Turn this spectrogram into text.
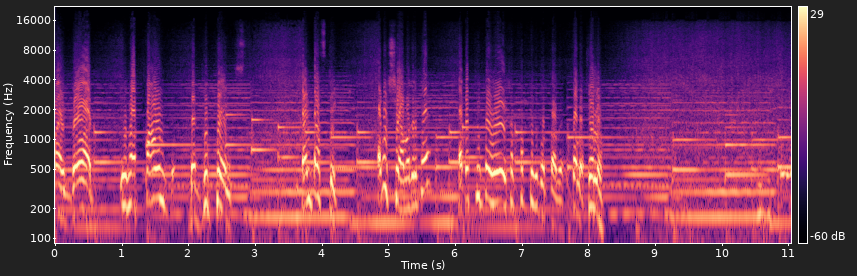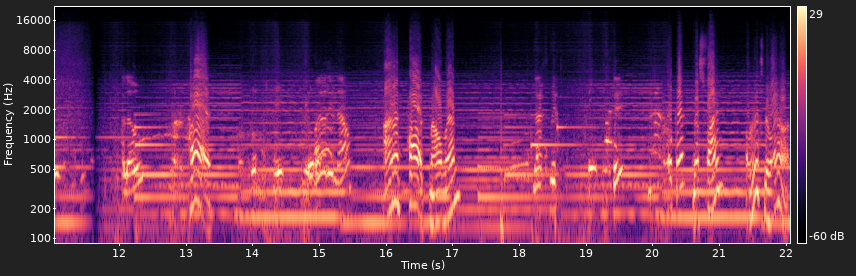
my God, you have found the good things. Fantastic. অবশ্যই আমাদেরকে একত্রিত হয়ে এসব সব কিছু করতে হবে চলো চলো hello Hi, Where are you now? I'm at park now, man. Let's meet. Okay? Okay, that's fine. Obviously, why not?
